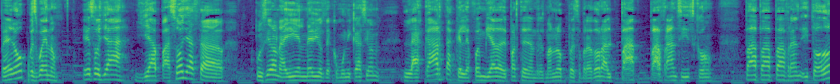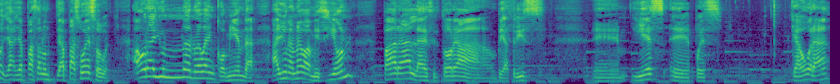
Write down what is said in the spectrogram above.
Pero pues bueno, eso ya, ya pasó, ya hasta pusieron ahí en medios de comunicación la carta que le fue enviada de parte de Andrés Manuel López Obrador al Papa Francisco. Papa, Papa Francisco y todo, ya, ya pasaron, ya pasó eso. Ahora hay una nueva encomienda, hay una nueva misión para la escritora Beatriz. eh, y es, eh, pues, que ahora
